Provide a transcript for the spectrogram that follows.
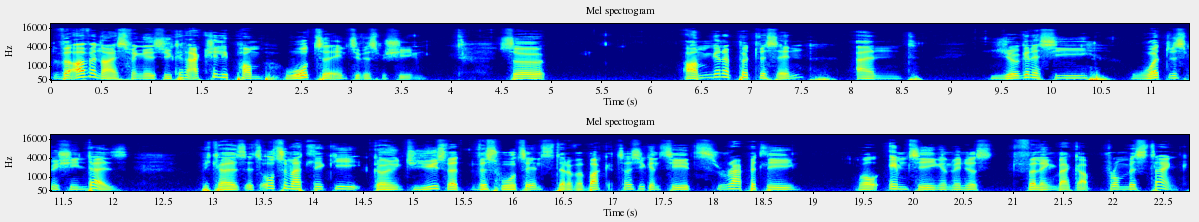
the other nice thing is you can actually pump water into this machine. So I'm gonna put this in and you're gonna see what this machine does because it's automatically going to use that this water instead of a bucket. So as you can see it's rapidly well emptying and then just filling back up from this tank.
